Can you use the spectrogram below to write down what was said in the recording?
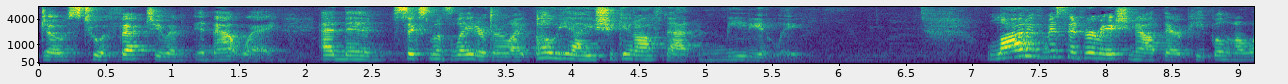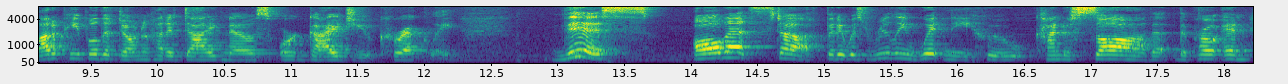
dose to affect you in, in that way. And then six months later, they're like, oh yeah, you should get off that immediately. A lot of misinformation out there, people, and a lot of people that don't know how to diagnose or guide you correctly. This, all that stuff, but it was really Whitney who kind of saw the, the pro, and,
